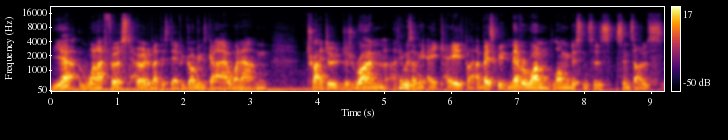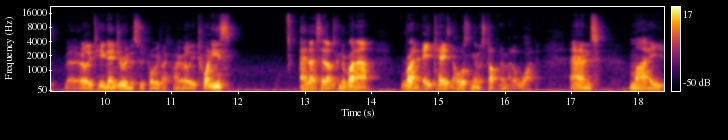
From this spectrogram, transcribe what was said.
yeah, when I first heard about this David Goggins guy, I went out and tried to just run, I think it was only 8Ks, but I basically never run long distances since I was an early teenager, and this was probably like my early 20s. And I said I was going to run out, run 8Ks, and I wasn't going to stop no matter what and my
